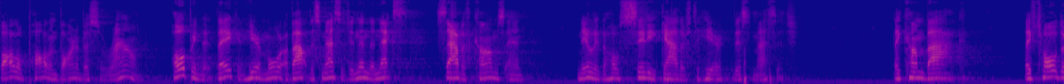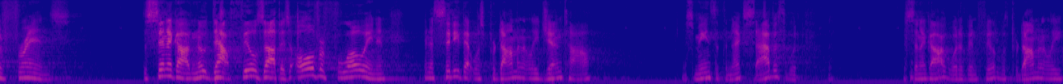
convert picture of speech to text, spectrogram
follow Paul and Barnabas around, hoping that they can hear more about this message. And then the next Sabbath comes, and nearly the whole city gathers to hear this message. They come back. They've told their friends. The synagogue, no doubt, fills up, is overflowing in, in a city that was predominantly Gentile. This means that the next Sabbath would the synagogue would have been filled with predominantly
